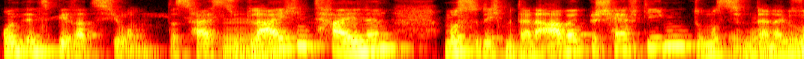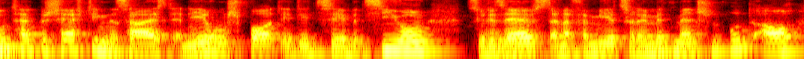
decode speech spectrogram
und Inspiration. Das heißt, zu mhm. gleichen Teilen musst du dich mit deiner Arbeit beschäftigen, du musst dich mhm. mit deiner Gesundheit beschäftigen, das heißt Ernährung, Sport, etc., Beziehung zu dir mhm. selbst, deiner Familie, zu deinen Mitmenschen und auch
